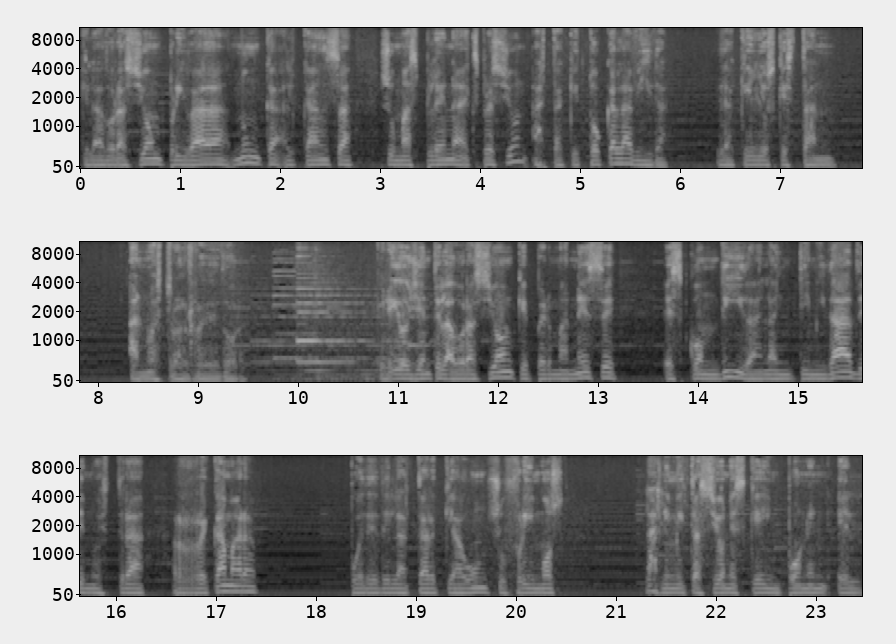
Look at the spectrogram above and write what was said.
que la adoración privada nunca alcanza su más plena expresión hasta que toca la vida de aquellos que están a nuestro alrededor. Querido oyente, la adoración que permanece escondida en la intimidad de nuestra recámara puede delatar que aún sufrimos las limitaciones que imponen el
